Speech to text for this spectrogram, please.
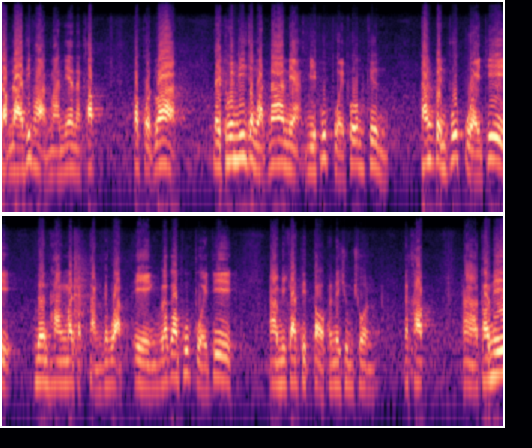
สัปดาห์ที่ผ่านมาเนี่ยนะครับ ปรากฏว่าในพื้นที่จังหวัดน่านเนี่ยมีผู้ป่วยเพิ่มขึ้น ทั้งเป็นผู้ป่วยที่เดินทางมาจากต่างจังหวัดเอง แล้วก็ผู้ป่วยที่มีการติดต่อกันในชุมชนนะครับอตอนนี้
